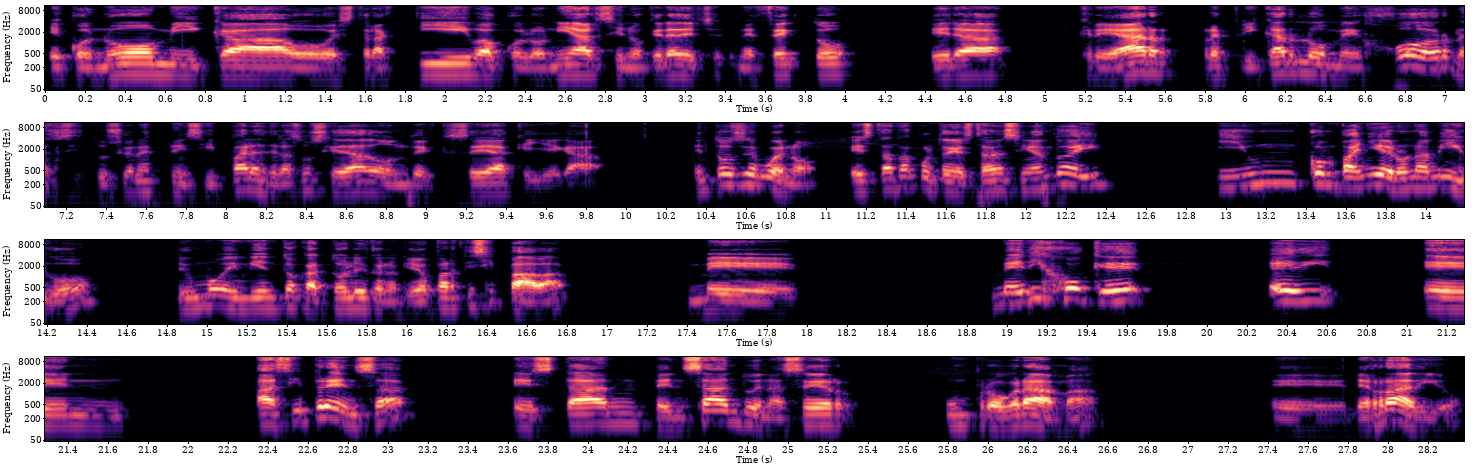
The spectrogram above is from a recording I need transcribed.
económica o extractiva o colonial, sino que era, en efecto, era crear, replicar lo mejor las instituciones principales de la sociedad donde sea que llegaba. Entonces, bueno, esta facultad que estaba enseñando ahí, y un compañero, un amigo de un movimiento católico en el que yo participaba, me, me dijo que, Eddie, en Así Prensa están pensando en hacer un programa eh, de radio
